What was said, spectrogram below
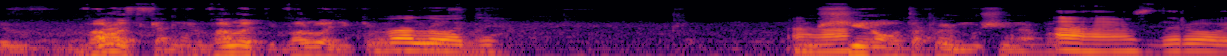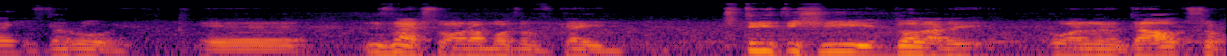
Э, Володька. Володь, Володик Володя. звали. Ага. Мужчина, вот такой мужчина был. Ага, здоровий. Здоровый. Э, не знаю, что он работал в Украине. 4000 долларов он дал, чтобы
